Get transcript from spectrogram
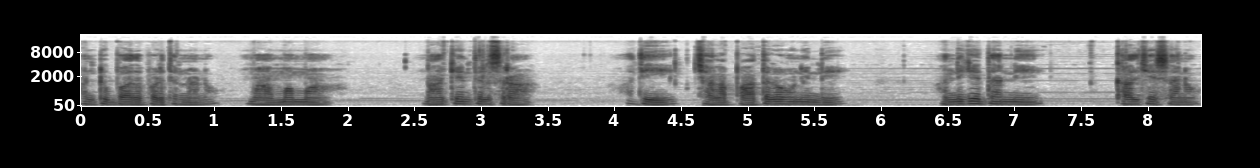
అంటూ బాధపడుతున్నాను మా అమ్మమ్మ. నాకేం తెలుసురా అది చాలా పాతగా ఉన్నింది. అందుకే దాన్ని కాల్ చేశాను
